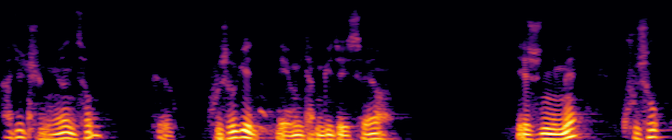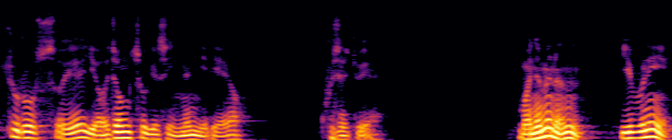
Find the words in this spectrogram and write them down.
아주 중요한 성, 그 구속의 내용이 담겨져 있어요. 예수님의 구속주로서의 여정 속에서 있는 일이에요. 구세주에. 뭐냐면은 이분이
